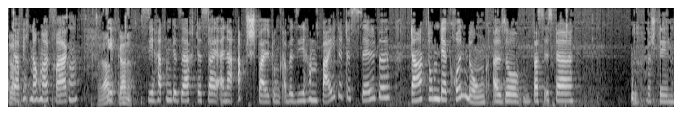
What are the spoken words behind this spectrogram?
Darf ich noch mal fragen? Ja, Sie, gerne. Sie hatten gesagt, es sei eine Abspaltung, aber Sie haben beide dasselbe Datum der Gründung. Also was ist da verstehen?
